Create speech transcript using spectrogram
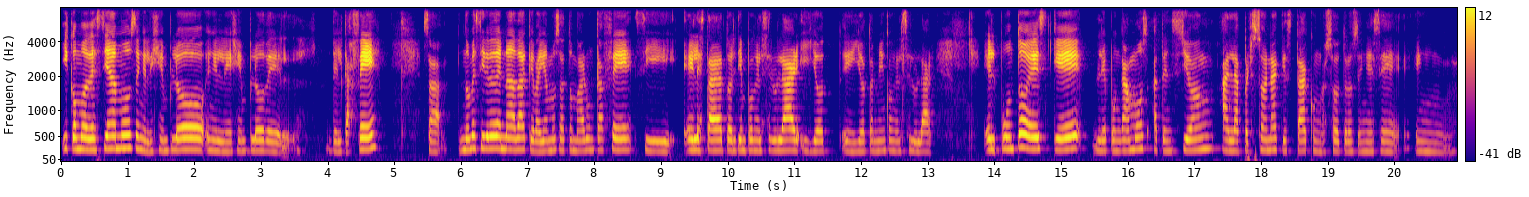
Y como decíamos en el ejemplo, en el ejemplo del, del café, o sea, no me sirve de nada que vayamos a tomar un café si él está todo el tiempo en el celular y yo, y yo también con el celular. El punto es que le pongamos atención a la persona que está con nosotros en ese, en,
